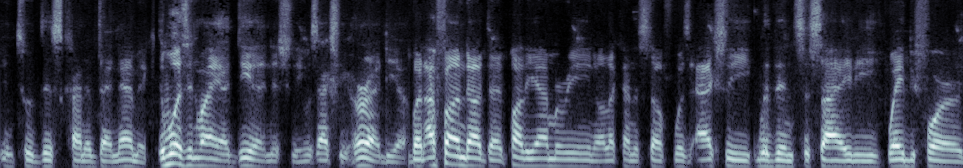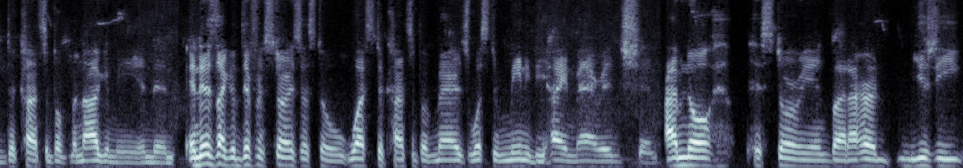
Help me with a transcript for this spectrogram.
into this kind of dynamic. It wasn't my idea initially. It was actually her idea. But I found out that polyamory and all that kind of stuff was actually within society way before the concept of monogamy. And then, and there's like a different stories as to what's the concept of marriage, what's the meaning behind marriage. And I'm no historian, but I heard usually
